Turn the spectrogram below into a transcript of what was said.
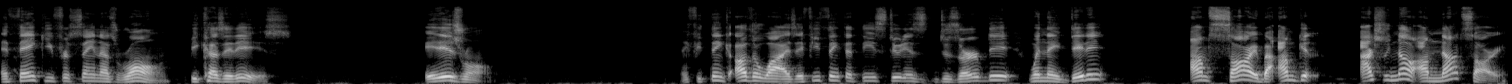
And thank you for saying that's wrong because it is. It is wrong. If you think otherwise, if you think that these students deserved it when they did it, I'm sorry, but I'm getting actually no, I'm not sorry.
